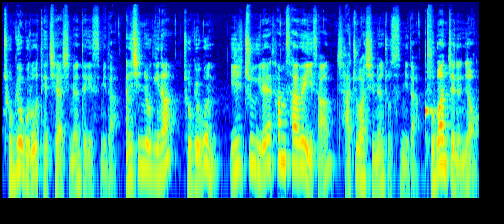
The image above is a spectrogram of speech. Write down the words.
족욕으로 대체하시면 되겠습니다. 반신욕이나 족욕은 일주일에 3, 4회 이상 자주 하시면 좋습니다. 두 번째는요.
